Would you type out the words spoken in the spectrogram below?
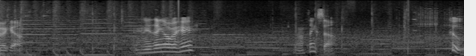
There we go. Anything over here? I don't think so. Who?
